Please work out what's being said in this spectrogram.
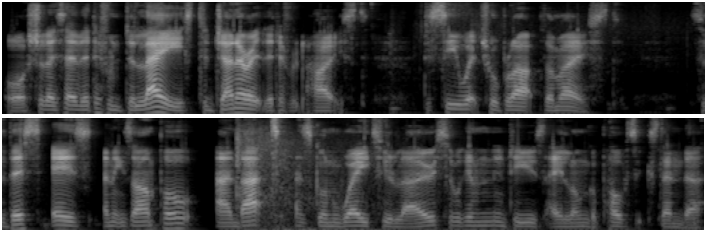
or should I say the different delays to generate the different heights, to see which will blow up the most. So this is an example, and that has gone way too low, so we're going to need to use a longer pulse extender.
